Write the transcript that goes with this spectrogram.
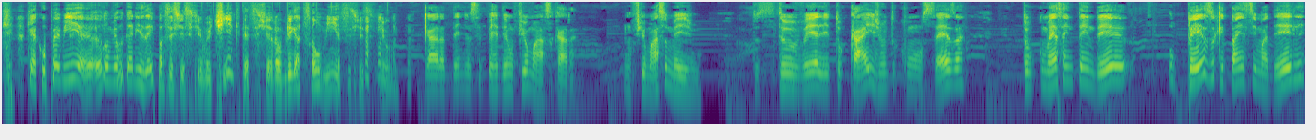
que, que a culpa é minha. Eu não me organizei para assistir esse filme. Eu tinha que ter assistido, era obrigação minha assistir esse filme. Cara, Daniel, você perdeu um filmaço, cara. Um filmaço mesmo. Tu, tu vê ali, tu cai junto com o César, tu começa a entender o peso que tá em cima dele,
